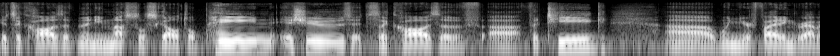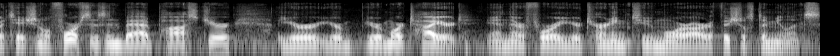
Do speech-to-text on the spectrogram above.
it's a cause of many musculoskeletal pain issues. It's the cause of uh, fatigue. Uh, when you're fighting gravitational forces in bad posture, you're, you're, you're more tired, and therefore you're turning to more artificial stimulants,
